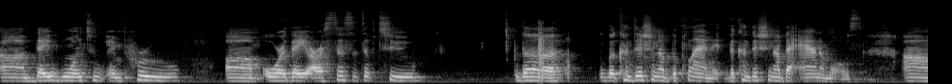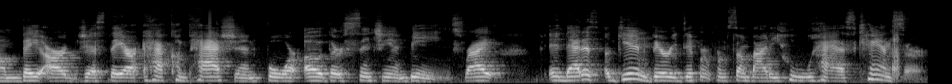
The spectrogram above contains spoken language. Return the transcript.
um, they want to improve um, or they are sensitive to the the condition of the planet, the condition of the animals. Um, they are just they are have compassion for other sentient beings, right? And that is again very different from somebody who has cancer.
